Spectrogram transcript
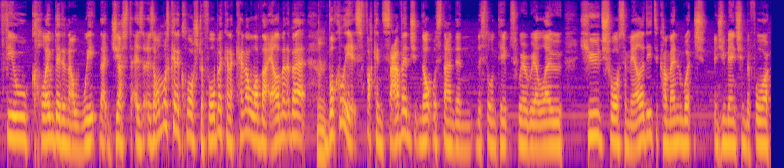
feel clouded in a weight that just is, is almost kind of claustrophobic, and I kind of love that element about it. Hmm. Vocally, it's fucking savage, notwithstanding the Stone Tapes, where we allow huge swaths of melody to come in, which, as you mentioned before,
